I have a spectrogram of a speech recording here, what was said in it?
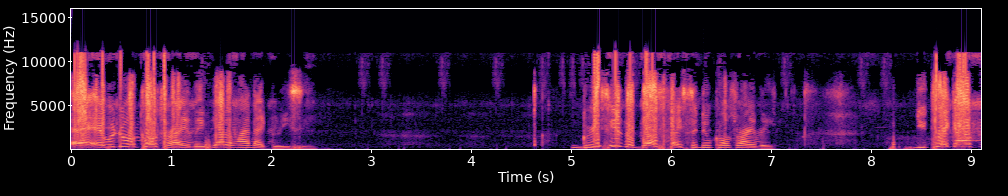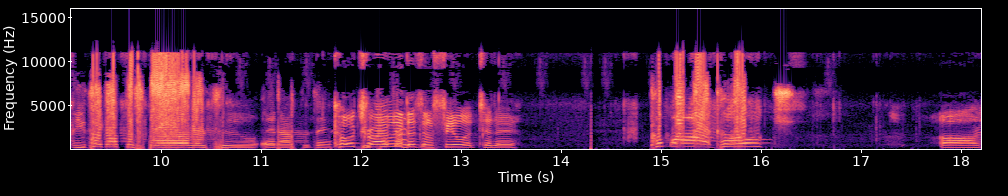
Hey, hey, we're doing Coach Riley. We gotta line that Greasy. Greasy is the best place to do Coach Riley. You take out, you take out the squad or two, and after that, Coach Riley doesn't feel it today. Come on, Coach. Uh,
